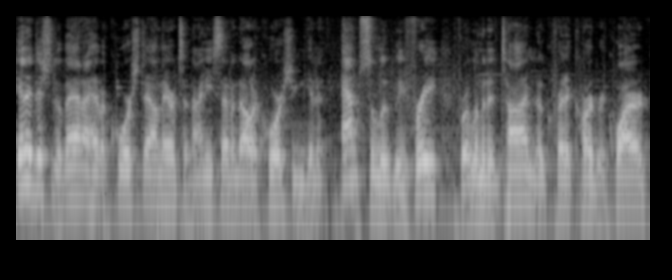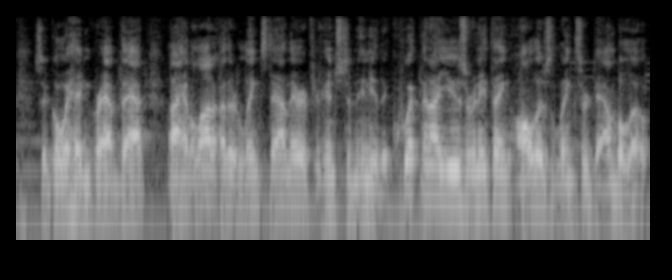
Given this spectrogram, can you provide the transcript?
in addition to that I have a course down there. It's a $97 course. You can get it absolutely free for a limited time no credit card required. So go ahead and grab that. I have a lot of other links down there if you're interested in any of the equipment I use or anything. All those links are down below.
